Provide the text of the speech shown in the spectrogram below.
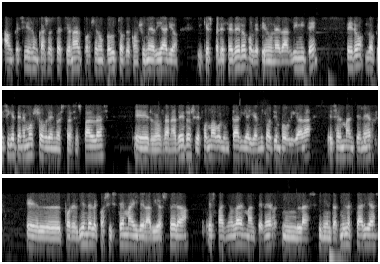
aunque sí es un caso excepcional por ser un producto que consume a diario y que es perecedero porque tiene una edad límite, pero lo que sí que tenemos sobre nuestras espaldas eh, los ganaderos y de forma voluntaria y al mismo tiempo obligada es el mantener el, por el bien del ecosistema y de la biosfera española el mantener mm, las 500.000 hectáreas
